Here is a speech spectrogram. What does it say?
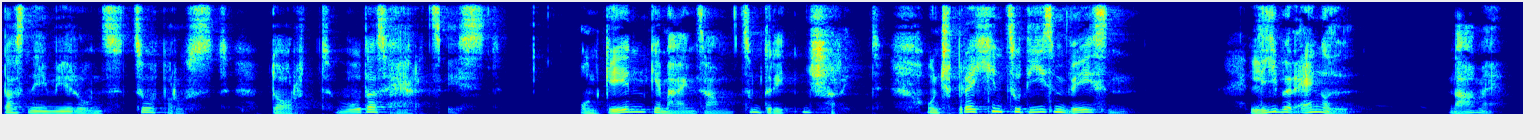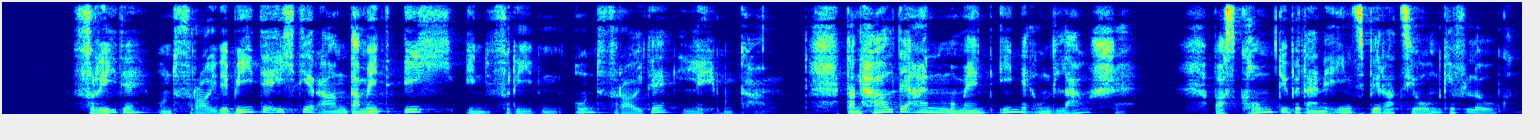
das nehmen wir uns zur Brust, dort, wo das Herz ist. Und gehen gemeinsam zum dritten Schritt und sprechen zu diesem Wesen. Lieber Engel, Name, Friede und Freude biete ich dir an, damit ich in Frieden und Freude leben kann. Dann halte einen Moment inne und lausche. Was kommt über deine Inspiration geflogen?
